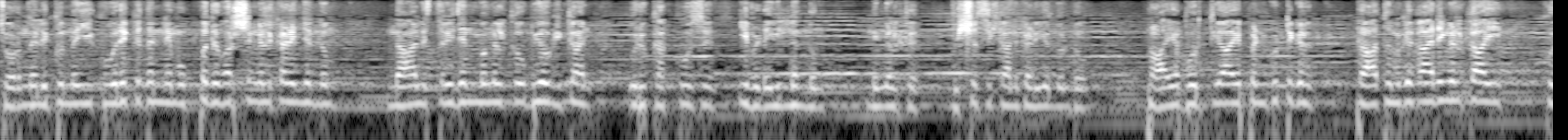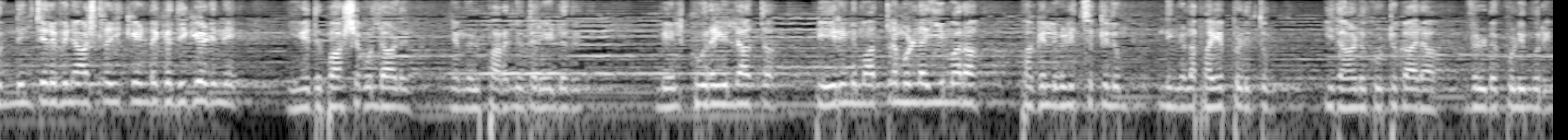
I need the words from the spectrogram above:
ചൊർന്നലിക്കുന്ന ഈ കൂരയ്ക്ക് തന്നെ മുപ്പത് വർഷങ്ങൾ കഴിഞ്ഞെന്നും നാല് സ്ത്രീജന്മങ്ങൾക്ക് ഉപയോഗിക്കാൻ ഒരു കക്കൂസ് ഇവിടെയില്ലെന്നും നിങ്ങൾക്ക് വിശ്വസിക്കാൻ കഴിയുന്നുണ്ടോ? പ്രായപൂർത്തിയായ പെൺകുട്ടികൾ പ്രാഥമിക കാര്യങ്ങൾക്കായി കുന്നിൻ ചെരുവിനെ ആശ്രയിക്കേണ്ട ഗതികേടിനെ ഏത് ഭാഷ കൊണ്ടാണ് ഞങ്ങൾ പറഞ്ഞു തരേണ്ടത്? മേൽക്കൂരയില്ലാത്ത പേരിന് മാത്രമുള്ള ഈ മറ പകൽ വെളിച്ചത്തിലും നിങ്ങളെ ഭയപ്പെടുത്തും. ഇതാണ് കൂട്ടുകാര ഇവരുടെ കുളിമുറി.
